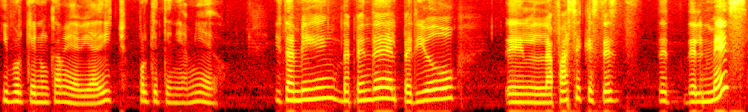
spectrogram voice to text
¿Y por qué nunca me había dicho? Porque tenía miedo. Y también depende del periodo, en la fase que estés del mes.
